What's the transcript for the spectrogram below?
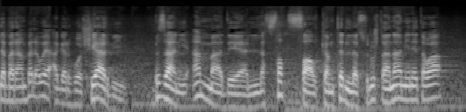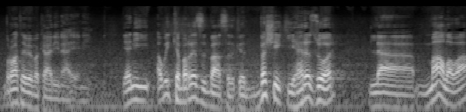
لە بەرامبەر ئەوەیە ئەگەر هۆشیار بی بزانی ئەم مادەیە لە 100 ساڵ کەمتر لە سروشتا نامێنێتەوە بڕاتە بێ بەکاری نایێنی یعنی ئەوەی کە بەڕێزت باست کرد بەشێکی هەرە زۆر لە ماڵەوە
